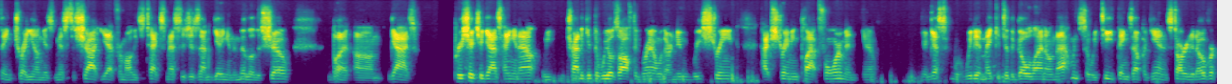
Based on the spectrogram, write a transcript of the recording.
think Trae Young has missed a shot yet from all these text messages I'm getting in the middle of the show. But um, guys, appreciate you guys hanging out. We try to get the wheels off the ground with our new Restream type streaming platform, and you know, I guess we didn't make it to the goal line on that one, so we teed things up again and started it over.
